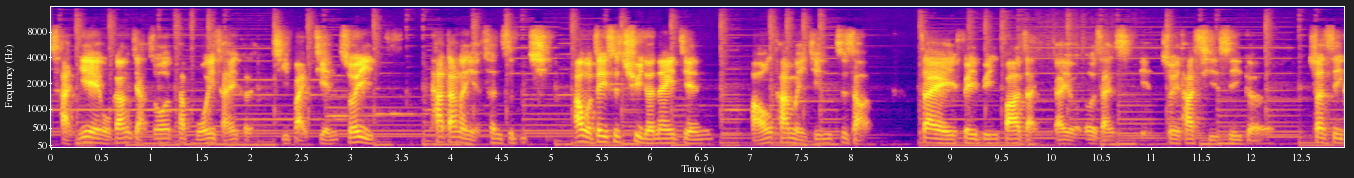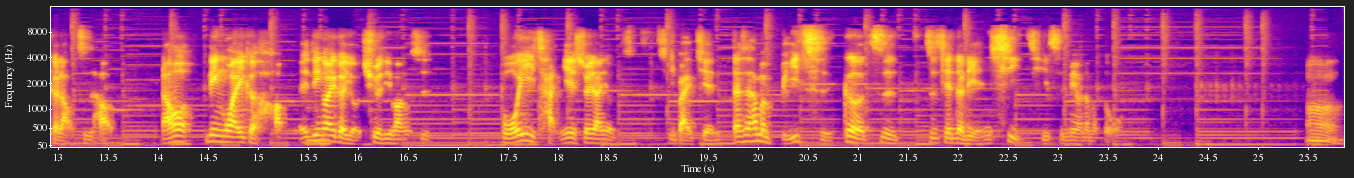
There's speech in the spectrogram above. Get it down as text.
产业，我刚刚讲说它博弈产业可能有几百间，所以它当然也参差不齐。而、啊、我这一次去的那一间，好像他们已经至少在菲律宾发展应该有二三十年，所以它其实是一个算是一个老字号。然后另外一个好，哎，另外一个有趣的地方是，博弈产业虽然有几百间，但是他们彼此各自。之间的联系其实没有那么多，嗯，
